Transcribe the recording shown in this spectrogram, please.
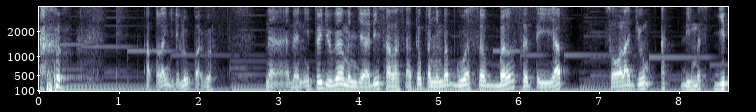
apalagi lupa gue nah dan itu juga menjadi salah satu penyebab gue sebel setiap sholat Jumat di masjid.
